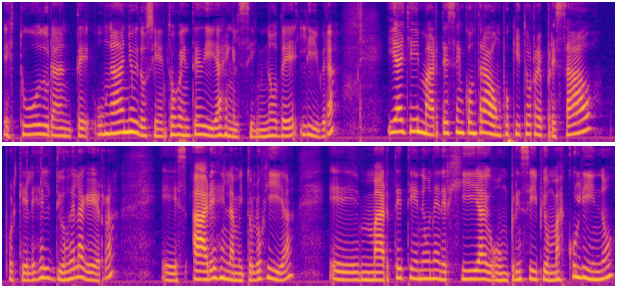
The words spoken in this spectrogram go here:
estuvo durante un año y 220 días en el signo de Libra y allí Marte se encontraba un poquito represado porque él es el dios de la guerra, es Ares en la mitología. Eh, Marte tiene una energía o un principio masculino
